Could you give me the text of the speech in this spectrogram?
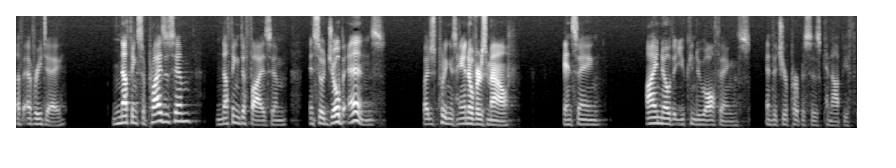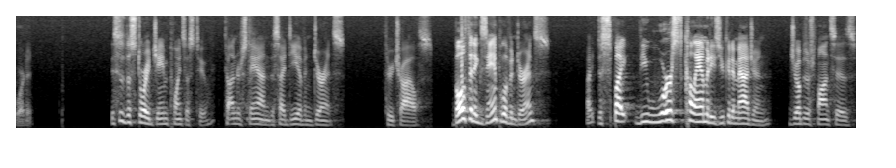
of every day. Nothing surprises him, nothing defies him. And so Job ends by just putting his hand over his mouth and saying, I know that you can do all things and that your purposes cannot be thwarted. This is the story James points us to, to understand this idea of endurance through trials. Both an example of endurance, right? Despite the worst calamities you could imagine, Job's response is,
